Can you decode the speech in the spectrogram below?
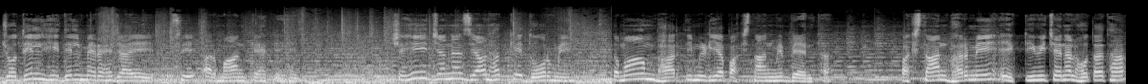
जो दिल ही दिल में रह जाए उसे अरमान कहते हैं। शहीद जनरल ज़ियाउल हक के दौर में तमाम भारतीय मीडिया पाकिस्तान में बैन था। पाकिस्तान भर में एक टीवी चैनल होता था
